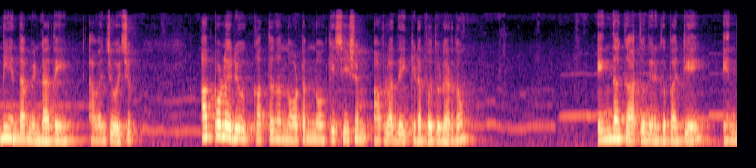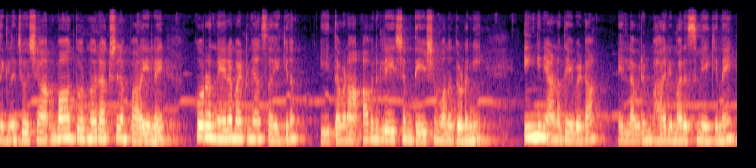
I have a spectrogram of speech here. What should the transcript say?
നീ എന്താ മിണ്ടാത്തേ? അവൻ ചോദിച്ചു. അപ്പോൾ ഒരു കത്തുന്ന നോട്ടം നോക്കിയ ശേഷം അവൾ അതേ കിടപ്പ് തുടർന്നു. എന്താ കാർത്തു നിനക്ക് പറ്റിയേ? എന്തെങ്കിലും ചോദിച്ചാൽ വാ തുറന്ന ഒരക്ഷരം പറയില്ലേ? കുറേ നേരമായിട്ട് ഞാൻ സഹിക്കുന്നു. ഈ തവണ അവന് ലേശം ദേഷ്യം വന്നു തുടങ്ങി. ഇങ്ങനെയാണ് ദേവേട്ട? എല്ലാവരും ഭാര്യമാരെ സ്നേഹിക്കുന്നേ?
